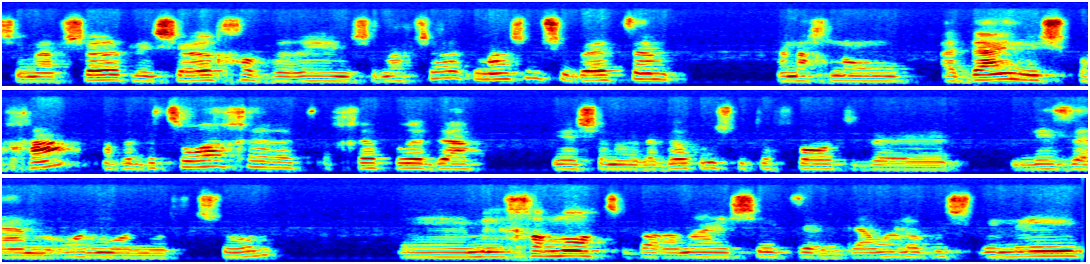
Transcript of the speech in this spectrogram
שמאפשרת להישאר חברים, שמאפשרת משהו שבעצם אנחנו עדיין משפחה, אבל בצורה אחרת, אחרי פרידה. יש לנו ילדות משותפות, ולי זה היה מאוד מאוד מאוד חשוב. אה, מלחמות ברמה האישית זה לגמרי לא בשבילי,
